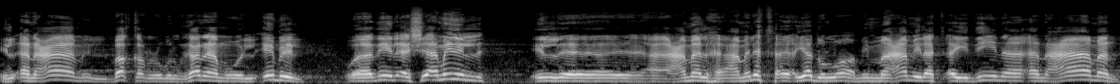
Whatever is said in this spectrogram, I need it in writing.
الأنعام البقر والغنم والإبل وهذه الأشياء من اللي عملها عملتها يد الله مما عملت أيدينا أنعاما.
